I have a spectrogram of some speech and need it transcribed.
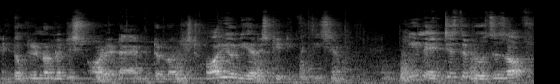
endocrinologist or a diabetologist or your nearest treating physician. He'll adjust the doses of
